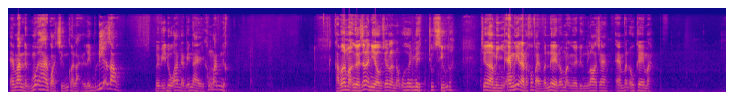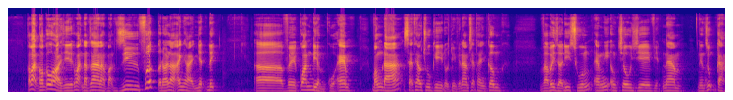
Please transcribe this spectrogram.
Em ăn được mỗi hai quả trứng, còn lại lấy một đĩa rau. Bởi vì đồ ăn ở bên này không ăn được. Cảm ơn mọi người rất là nhiều, cho nên là nó cũng hơi mệt chút xíu thôi. Chứ là mình, em nghĩ là nó không phải vấn đề đâu, mọi người đừng lo cho em. Em vẫn ok mà. Các bạn có câu hỏi gì thì các bạn đặt ra là bạn dư phước ở đó là anh hải nhận định à, về quan điểm của em bóng đá sẽ theo chu kỳ đội tuyển Việt Nam sẽ thành công. Và bây giờ đi xuống em nghĩ ông Châu Jie Việt Nam nên dũng cảm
